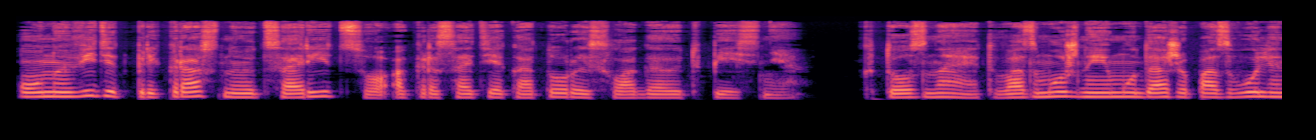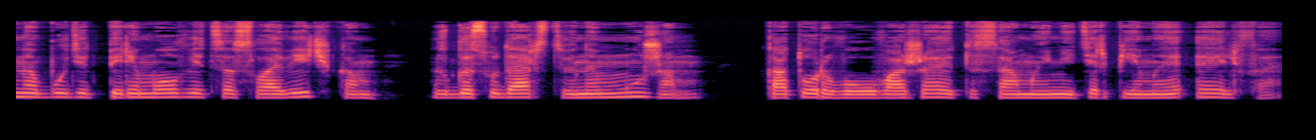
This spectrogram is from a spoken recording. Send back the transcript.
Он увидит прекрасную царицу, о красоте которой слагают песни. Кто знает, возможно, ему даже позволено будет перемолвиться словечком с государственным мужем, которого уважают и самые нетерпимые эльфы.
